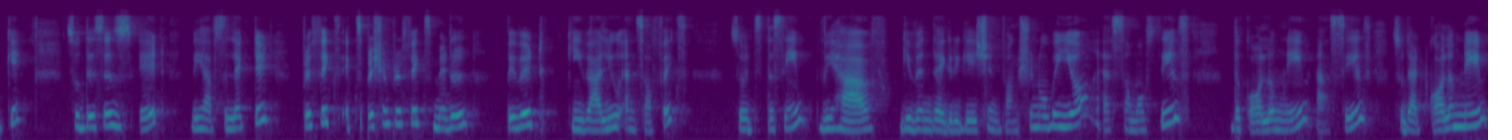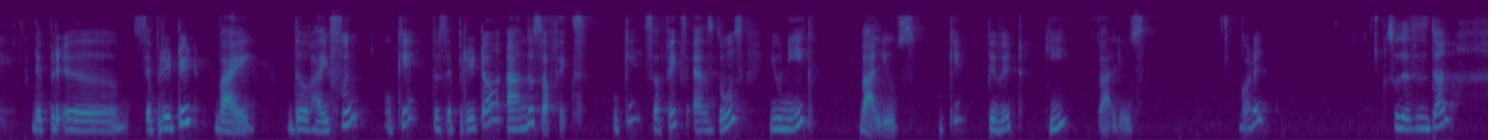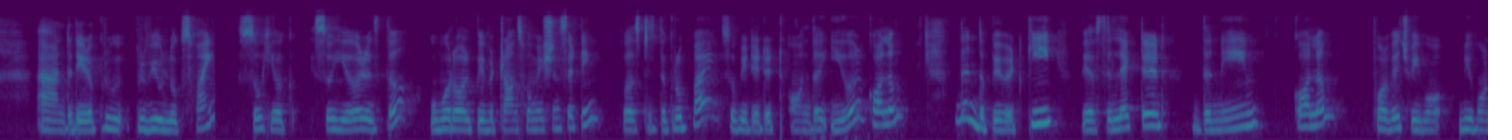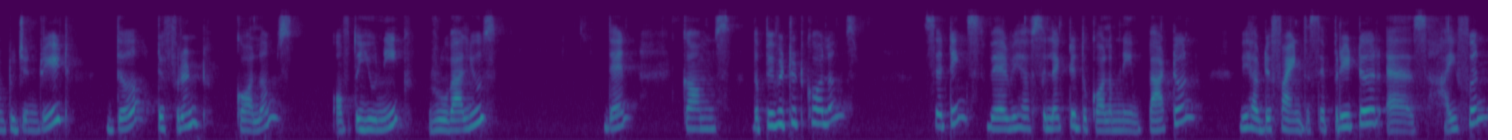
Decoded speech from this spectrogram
okay? So this is it. We have selected prefix expression prefix middle pivot key value and suffix so it's the same. We have given the aggregation function over here as sum of sales the column name as sales. So that column name uh, separated by the hyphen okay the separator and the suffix okay suffix as those unique values okay pivot key values. Got it? So this is done and the data pre preview looks fine. So here so here is the overall pivot transformation setting first is the group by so we did it on the year column. Then the pivot key. We have selected the name column for which we, wa we want to generate the different columns of the unique row values. Then comes the pivoted columns settings where we have selected the column name pattern. We have defined the separator as hyphen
